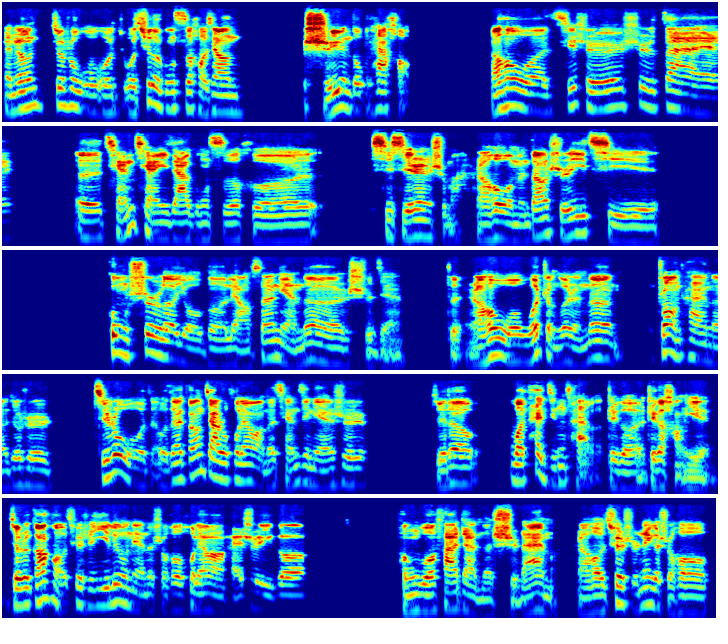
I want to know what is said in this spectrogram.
反正就是我我我去的公司好像时运都不太好。然后我其实是在呃前前一家公司和西西认识嘛，然后我们当时一起共事了有个两三年的时间，对，然后我我整个人的状态呢，就是。其实我我在刚加入互联网的前几年是觉得哇太精彩了，这个这个行业。就是刚好确实一六年的时候互联网还是一个蓬勃发展的时代嘛，然后确实那个时候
